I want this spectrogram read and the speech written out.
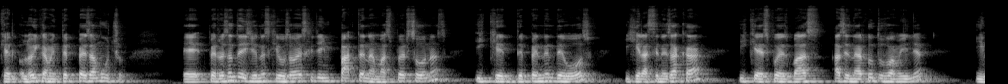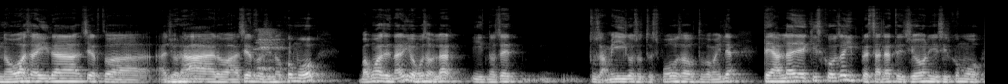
que lógicamente pesa mucho, eh, pero esas decisiones que vos sabes que ya impactan a más personas y que dependen de vos y que las tenés acá y que después vas a cenar con tu familia y no vas a ir a, ¿cierto? a, a llorar o a, ¿cierto? sino como vamos a cenar y vamos a hablar y no sé, tus amigos o tu esposa o tu familia te habla de X cosa y prestarle atención y decir como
